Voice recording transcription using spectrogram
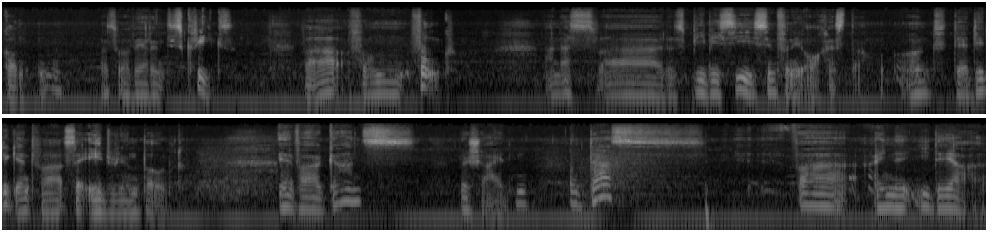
konnten, das war während des Kriegs, war vom Funk. Und das war das BBC Symphony Orchester. Und der Dirigent war Sir Adrian Bolt. Er war ganz bescheiden. Und das war ein Ideal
